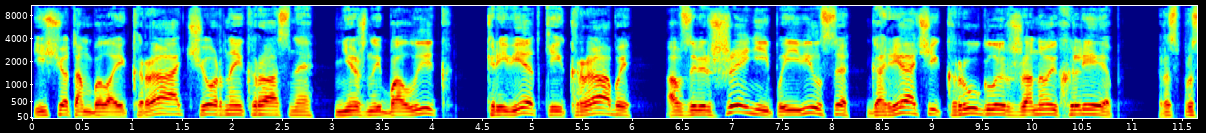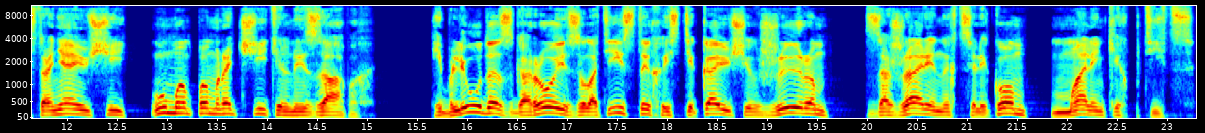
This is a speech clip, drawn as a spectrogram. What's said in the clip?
Еще там была икра, черная и красная, нежный балык, креветки и крабы, а в завершении появился горячий круглый ржаной хлеб, распространяющий умопомрачительный запах, и блюдо с горой золотистых, истекающих жиром, зажаренных целиком маленьких птиц.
